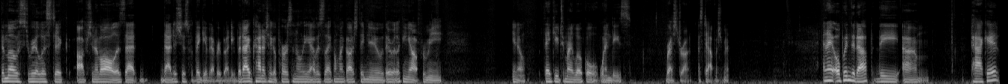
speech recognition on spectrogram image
the most realistic option of all is that that is just what they give everybody. But I kind of take it personally. I was like, oh my gosh, they knew they were looking out for me you know, thank you to my local Wendy's restaurant establishment. And I opened it up, the um, packet,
